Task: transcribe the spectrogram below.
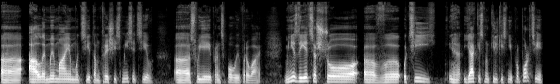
а, але ми маємо ці там 3-6 місяців а, своєї принципової переваги. Мені здається, що е, в оцій е, якісно-кількісній пропорції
